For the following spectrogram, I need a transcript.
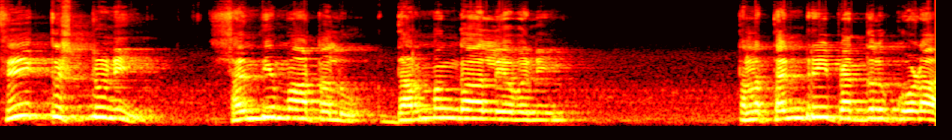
శ్రీకృష్ణుని సంధి మాటలు ధర్మంగా లేవని తన తండ్రి పెద్దలు కూడా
